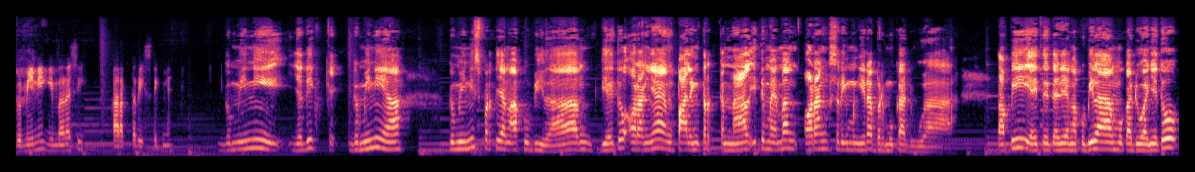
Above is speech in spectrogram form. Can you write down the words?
Gemini gimana sih karakteristiknya? Gemini. Jadi Gemini ya. Gemini seperti yang aku bilang, dia itu orangnya yang paling terkenal itu memang orang sering mengira bermuka dua. Tapi ya itu tadi yang aku bilang, muka duanya itu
